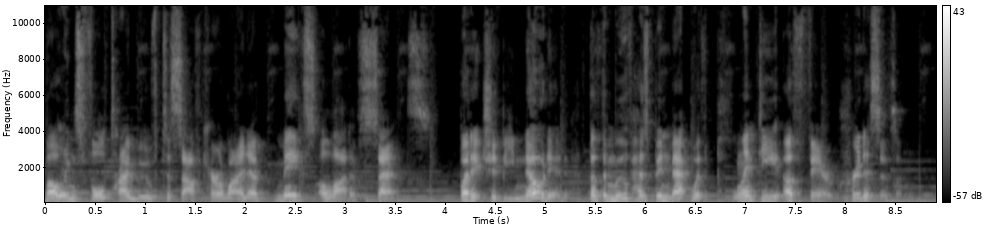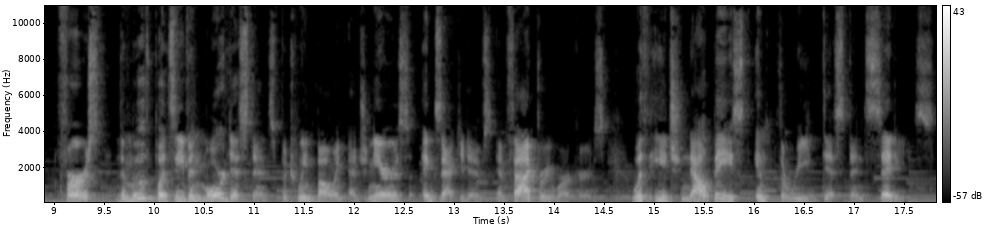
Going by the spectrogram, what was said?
Boeing's full time move to South Carolina makes a lot of sense. But it should be noted that the move has been met with plenty of fair criticism. First, the move puts even more distance between Boeing engineers, executives, and factory workers, with each now based in three distant cities.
